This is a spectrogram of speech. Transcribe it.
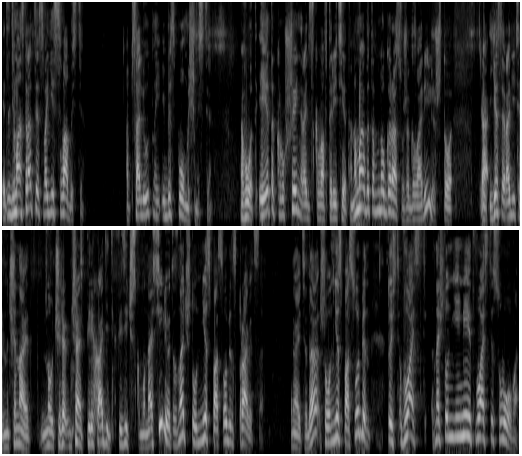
Это демонстрация своей слабости, абсолютной и беспомощности. Вот. И это крушение родительского авторитета. Но мы об этом много раз уже говорили, что если родитель начинает, ну, начинает переходить к физическому насилию, это значит, что он не способен справиться. Понимаете, да? Что он не способен, то есть власть, значит, он не имеет власти слова.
